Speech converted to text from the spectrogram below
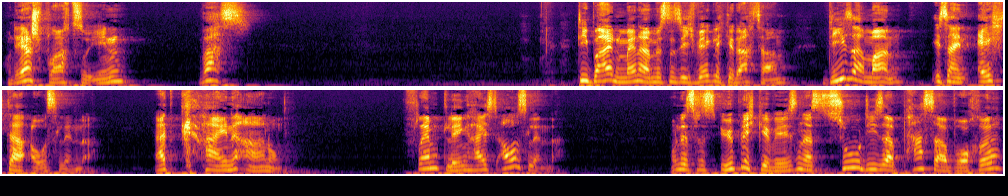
Und er sprach zu ihnen, was? Die beiden Männer müssen sich wirklich gedacht haben, dieser Mann ist ein echter Ausländer. Er hat keine Ahnung. Fremdling heißt Ausländer. Und es ist üblich gewesen, dass zu dieser Passawoche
